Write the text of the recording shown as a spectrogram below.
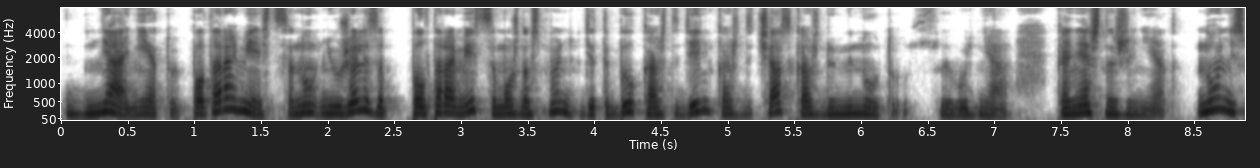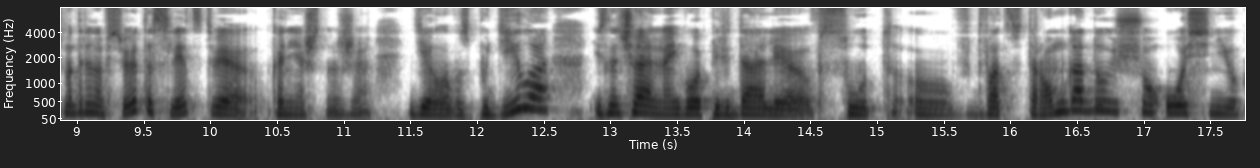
дня нету, полтора месяца. Ну, неужели за полтора месяца можно вспомнить, где ты был каждый день, каждый час, каждую минуту своего дня? Конечно же, нет. Но, несмотря на все это, следствие, конечно же, дело возбудило. Изначально его передали в суд э, в 22 году еще осенью,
